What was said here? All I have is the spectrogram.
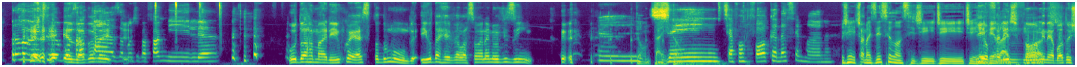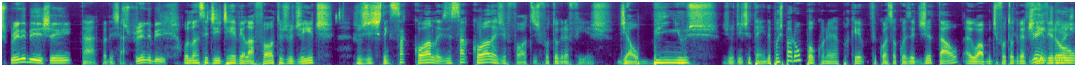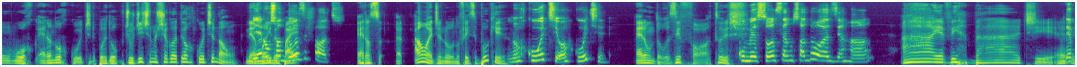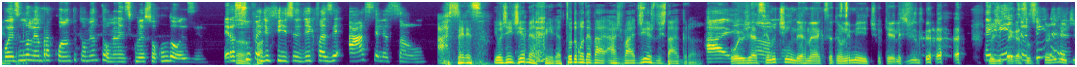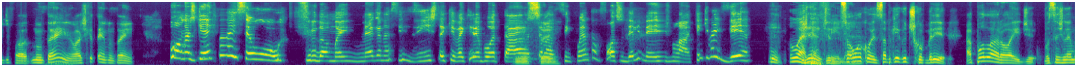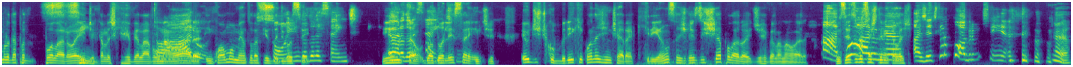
Provavelmente levou pra casa, mostrou pra família. O do armarinho conhece todo mundo. E o da revelação era meu vizinho. Então tá, então. Gente, a fofoca da semana. Gente, mas esse lance de, de, de E eu revelar falei as nome, fotos... né? Bota o Sprinny Beach, hein? Tá, pode deixar. Sprinny Beach. O lance de, de revelar fotos, Judite. Judite tem sacolas e sacolas de fotos, de fotografias. De albinhos. Judite tem. Depois parou um pouco, né? Porque ficou essa coisa digital. Aí o álbum de fotografia Gente, virou mas- um. Or- Era no Orkut. Depois do. Judite não chegou a ter Orkut, não. Minha e mãe eram só pai. 12 fotos. Eram. só- Aonde? No, no Facebook? No Orkut, Orkut. Eram 12 fotos. Começou sendo só 12, aham. Ah, é verdade. é Depois eu não lembro a quanto que aumentou, mas começou com 12. Era Ah, super fa- difícil, eu tinha que fazer a seleção. A seleção. E hoje em dia, minha filha, todo mundo é va- as vadias do Instagram. Ai, Hoje é assim no Tinder, né? Que você tem um limite. Aqueles de, Tem limite pegação no você tem um limite de foto. Não tem? Eu acho que tem, não tem? Pô, mas quem é que vai ser o filho da mãe mega narcisista que vai querer botar, Não sei lá, sei. 50 fotos dele mesmo lá? Quem que vai ver? Ué, minha Gente, só uma coisa. Sabe o que que eu descobri? A Polaroid. Vocês lembram da po- Polaroid? Sim. Aquelas que revelavam na Claro. hora? Em qual momento da vida de Sonho do vocês? adolescente. Eu era Então, do adolescente. adolescente. Eu descobri que quando a gente era criança, já existia Polaroid de revelar na hora. Ah, Não sei se claro, vocês têm né? aquelas- A gente que era pobre não tinha. É.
